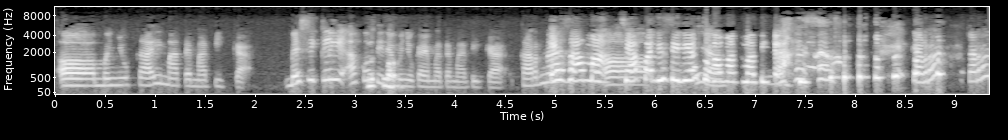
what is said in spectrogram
eh, menyukai matematika. basically aku Betul. tidak menyukai matematika karena Eh sama, eh, siapa di sini yang iya. suka matematika? karena karena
